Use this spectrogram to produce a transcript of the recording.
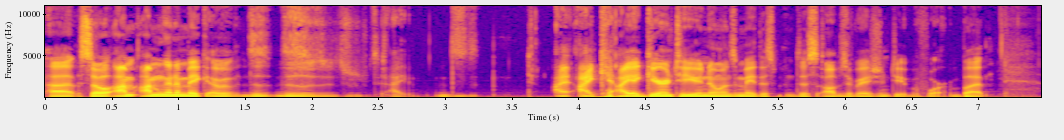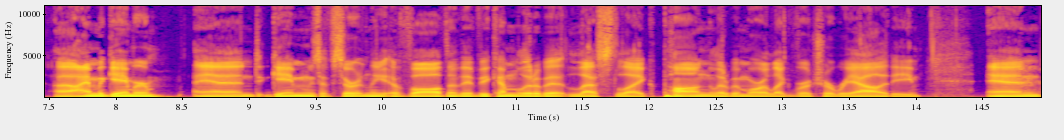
Uh, so I'm I'm gonna make a this, this is I, this, I, I, I, guarantee you no one's made this this observation to you before, but uh, I'm a gamer, and gamings have certainly evolved, and they've become a little bit less like Pong, a little bit more like virtual reality. And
